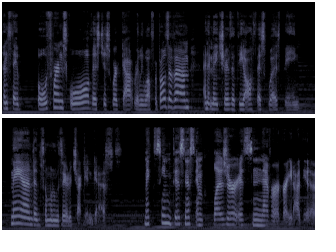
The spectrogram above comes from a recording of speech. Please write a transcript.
Since they both were in school, this just worked out really well for both of them and it made sure that the office was being manned and someone was there to check in guests. Mixing business and pleasure is never a great idea,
